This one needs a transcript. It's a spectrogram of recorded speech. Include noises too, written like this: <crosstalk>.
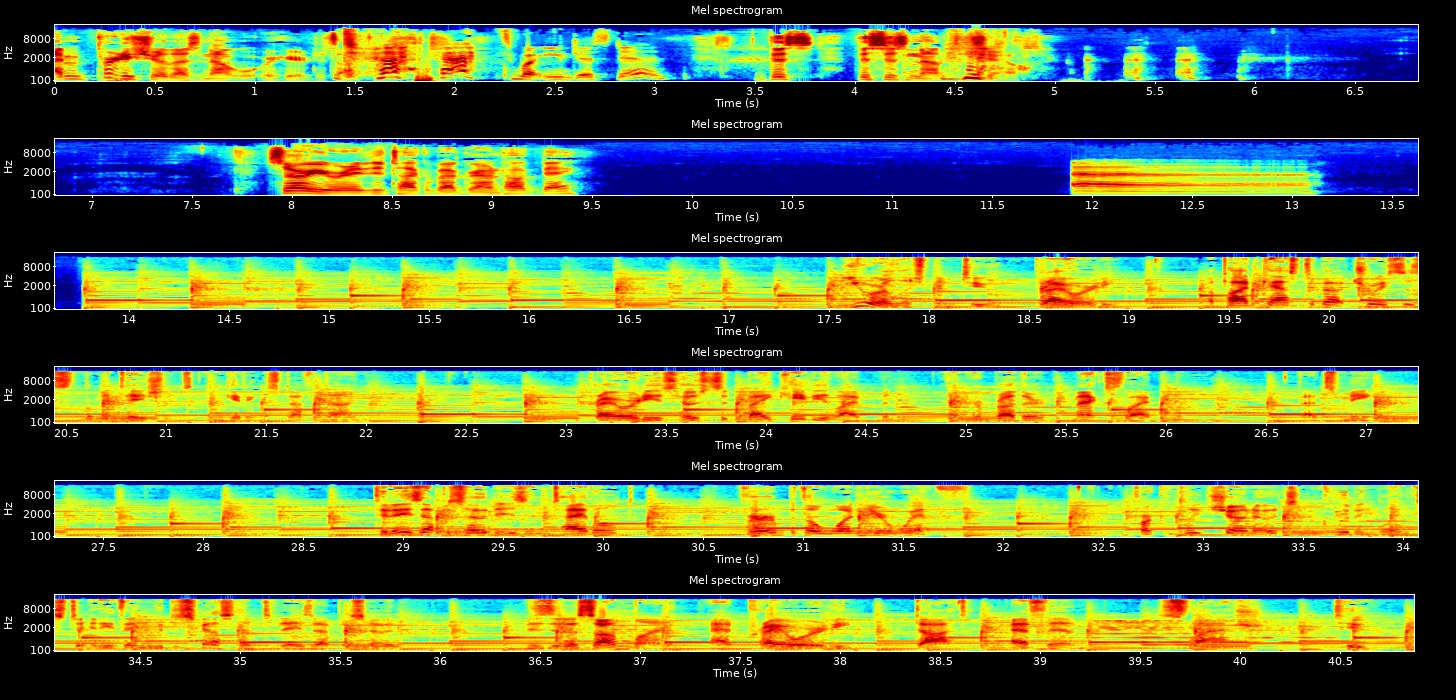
I'm pretty sure that's not what we're here to talk about. <laughs> That's what you just did. this this is not the show. <laughs> so, are you ready to talk about Groundhog Day? Uh, You are listening to Priority, a podcast about choices, limitations, and getting stuff done. Priority is hosted by Katie Leibman and her brother Max Leibman. That's me. Today's episode is entitled Verb the One You're With. For complete show notes, including links to anything we discuss on today's episode, visit us online at priority.fm slash 2.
